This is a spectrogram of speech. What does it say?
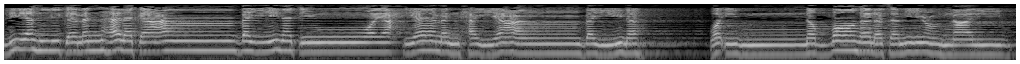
ليهلك من هلك عن بينة ويحيى من حي عن بينة وإن الله لسميع عليم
